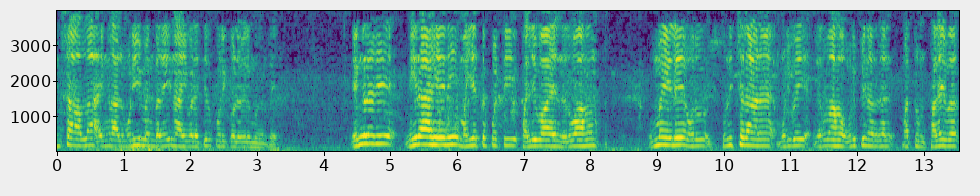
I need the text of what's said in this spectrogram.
இன்ஷா அல்லாஹ் எங்களால் முடியும் என்பதை நான் இவ்விடத்தில் கூறிக்கொள்ள விரும்புகின்றேன். எங்களது நீராகேணி மையத்துப்பட்டி பள்ளிவாயல் நிர்வாகம் உண்மையிலே ஒரு துணிச்சலான முடிவை நிர்வாக உறுப்பினர்கள் மற்றும் தலைவர்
